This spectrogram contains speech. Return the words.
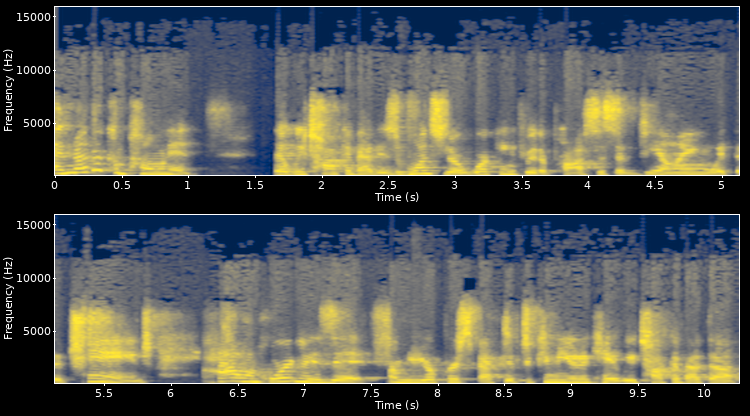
Another component that we talk about is once you're working through the process of dealing with the change, how important is it from your perspective to communicate? We talk about the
